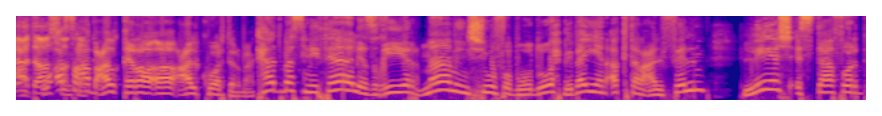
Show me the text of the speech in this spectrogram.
ثلاثة أصلاً وأصعب على القراءة على ال quarterback هذا بس مثال صغير ما بنشوفه بوضوح ببين أكثر على الفيلم ليش Stafford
